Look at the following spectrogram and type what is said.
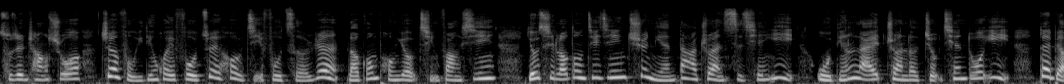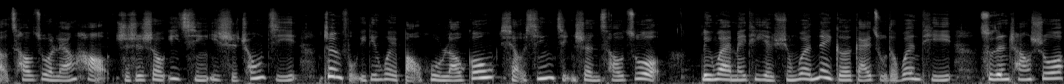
苏贞昌说，政府一定会负最后给付责任，劳工朋友请放心。尤其劳动基金去年大赚四千亿，五年来赚了九千多亿，代表操作良好，只是受疫情一时冲击，政府一定会保护劳工，小心谨慎操作。另外，媒体也询问内阁改组的问题。苏贞昌说，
